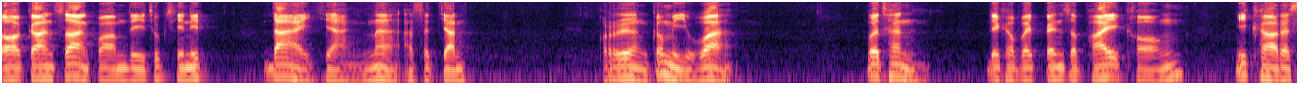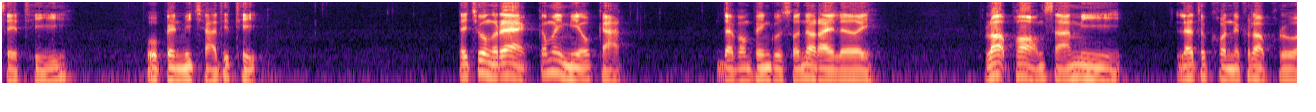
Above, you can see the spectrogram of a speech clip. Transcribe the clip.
ต่อการสร้างความดีทุกชนิดได้อย่างน่าอัศจรรย์ เรื่องก็มีอยู่ว่า เมื่อท่านได้เข้าไปเป็นสะพ้ายของมิคารเศรษฐี ผู้เป็นมิจฉาทิฐิ ในช่วงแรกก็ไม่มีโอกาส ได้บำเพ็ญกุศลอะไรเลย เพราะพ่อของสามีและทุกคนในครอบครัว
